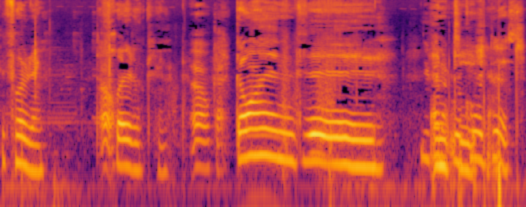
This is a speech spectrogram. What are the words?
It's loading. Oh. Loading. thing. Oh, okay. Go on the. You gotta Empty record account. this.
